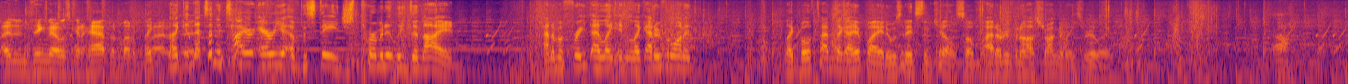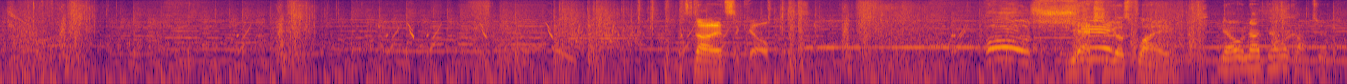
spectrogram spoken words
I didn't think that was gonna happen, but I'm Like, glad. like it that's an entire area of the stage just permanently denied. And I'm afraid I like, and, like I don't even want to. Like both times I got hit by it, it was an instant kill. So I don't even know how strong it is, really. Ah. It's not an insta kill. Oh shit! Yeah, she goes flying. No, not the helicopter.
